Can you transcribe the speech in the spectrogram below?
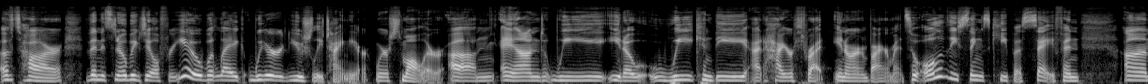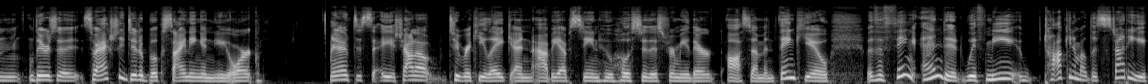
of Tarth, then it's no big deal for you. But like we're usually tinier, we're smaller, um, and we, you know, we can be at higher threat in our environment. So all of these things keep us safe. And um, there's a so I actually did a book signing in New York. I have to say, shout out to Ricki Lake and Abby Epstein who hosted this for me. They're awesome and thank you. But the thing ended with me talking about this study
